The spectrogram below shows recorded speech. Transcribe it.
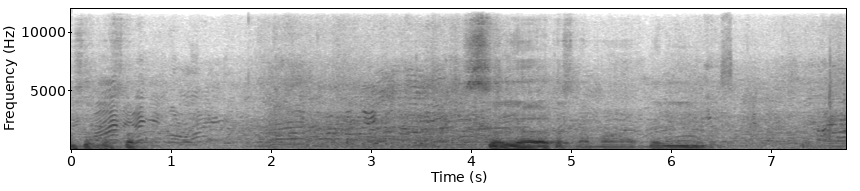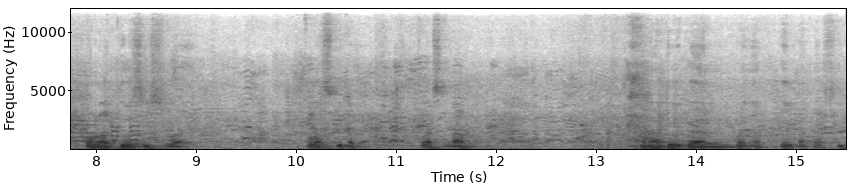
beserta staf Saya atas nama dari orang tua siswa kelas genep kelas 6 mengaturkan banyak terima kasih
